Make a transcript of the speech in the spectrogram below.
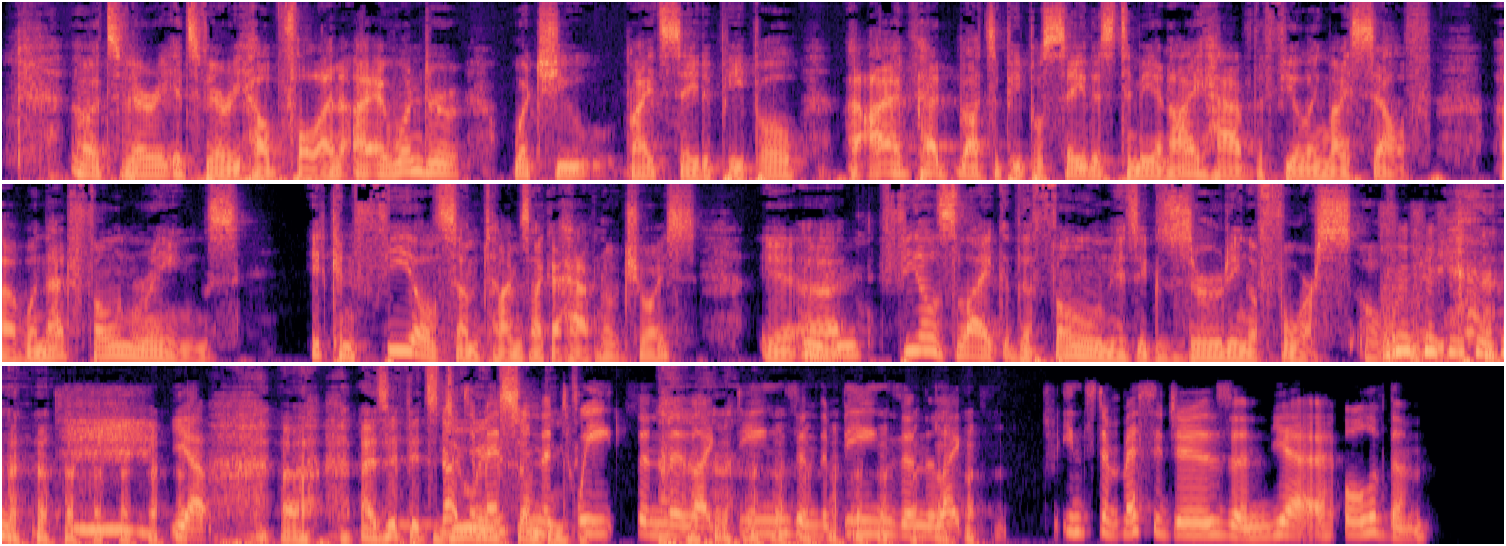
Oh, it's very it's very helpful, and I, I wonder what you might say to people. I, I've had lots of people say this to me, and I have the feeling myself uh, when that phone rings it can feel sometimes like I have no choice. It uh, mm-hmm. feels like the phone is exerting a force over me. yeah. Uh, as if it's Not doing to mention something. the tweets and the like dings and the bings and the like instant messages and yeah, all of them.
